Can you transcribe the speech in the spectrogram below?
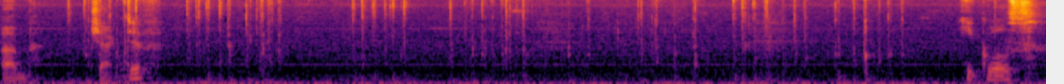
objective equals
